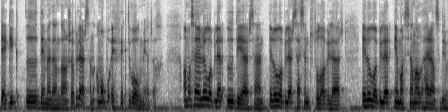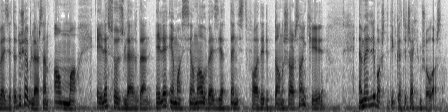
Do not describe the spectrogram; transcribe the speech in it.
dəqiq ı demədən danışa bilərsən, amma bu effektiv olmayacaq. Amma sən elə ola bilər ı deyərsən, elə ola bilər səsin tutula bilər, elə ola bilər emosional hər hansı bir vəziyyətə düşə bilərsən, amma elə sözlərdən, elə emosional vəziyyətdən istifadə edib danışarsan ki, əməlli başlı diqqəti çəkmiş olarsan.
